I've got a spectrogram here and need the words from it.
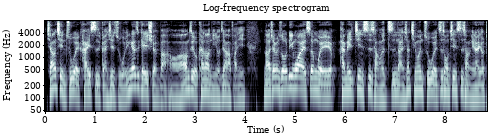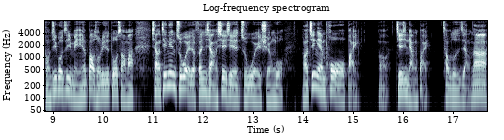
想请主委开示，感谢主委，应该是可以选吧？哦，好像只有看到你有这样的反应。然后下面说，另外身为还没进市场的直男，想请问主委，自从进市场以来，有统计过自己每年的报酬率是多少吗？想听听主委的分享，谢谢主委选我。啊，今年破百啊，接近两百，差不多是这样。那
